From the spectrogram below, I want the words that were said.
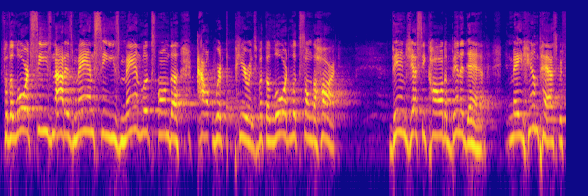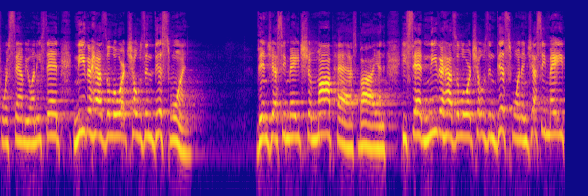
For the Lord sees not as man sees. Man looks on the outward appearance, but the Lord looks on the heart. Then Jesse called Abinadab and made him pass before Samuel. And he said, Neither has the Lord chosen this one. Then Jesse made Shammah pass by, and he said, Neither has the Lord chosen this one. And Jesse made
